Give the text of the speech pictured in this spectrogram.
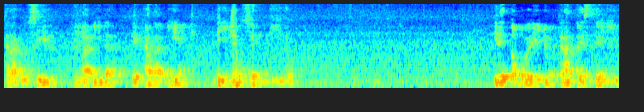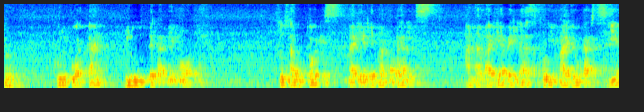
traducir en la vida de cada día dicho sentido. Y de todo ello trata este libro, Culhuacán, Luz de la Memoria. Sus autores, María Elena Morales, Ana María Velasco y Mario García,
